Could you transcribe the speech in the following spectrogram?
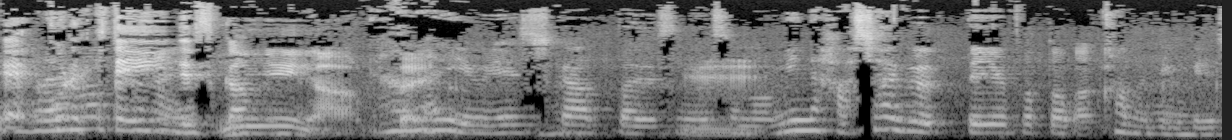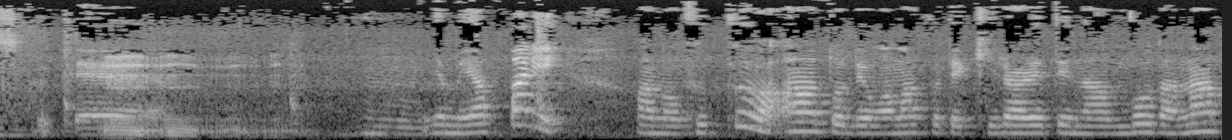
えこれ着ていいんですか？いいなみかなたいな。り嬉しかったですね、うん。そのみんなはしゃぐっていうことがかなり嬉しくて、うんうん。うん。でもやっぱりあの服はアートではなくて着られてなんぼだなっ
